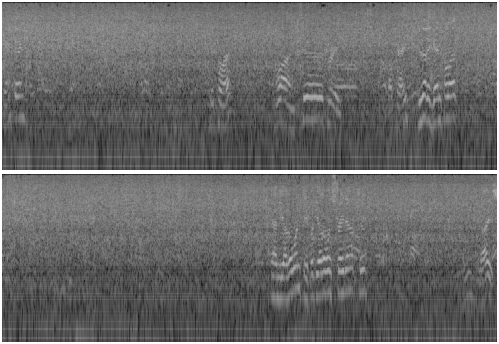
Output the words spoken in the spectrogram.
Same thing. Good, Colette. One, two, three. Okay. Do that again, Colette. And the other one? Can you put the other one straight out too? Nice.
